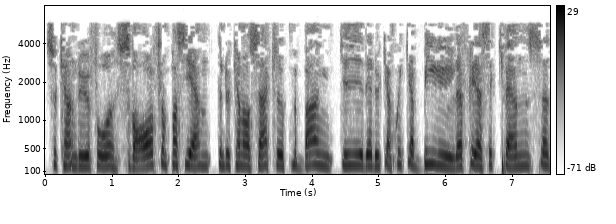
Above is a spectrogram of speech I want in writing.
så kan du få svar från patienten, du kan ha säkra upp med bank-id, du kan skicka bilder, flera sekvenser.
